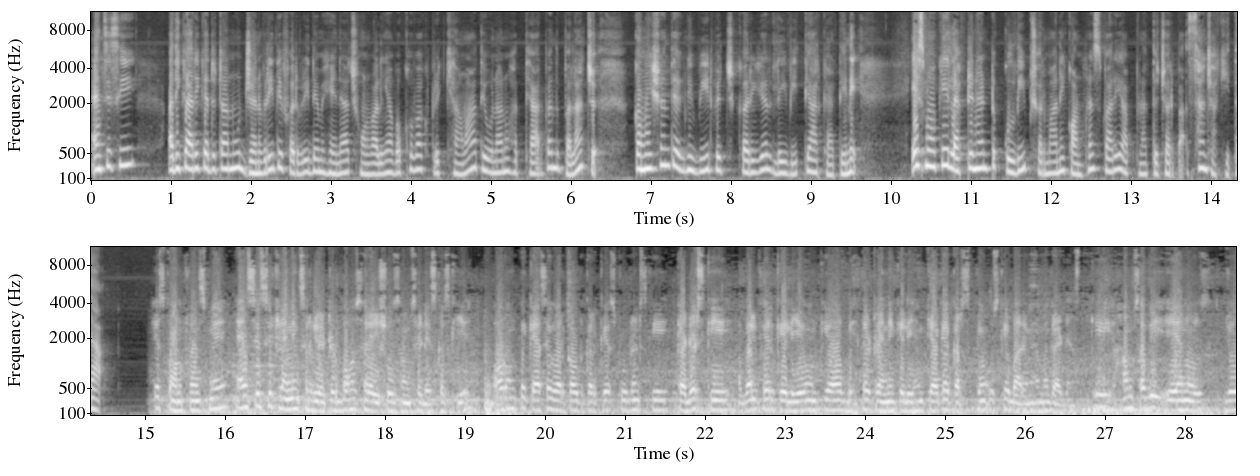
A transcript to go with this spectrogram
ਐਨਸੀਸੀ ਅਧਿਕਾਰੀ ਕੈਡਟਾਂ ਨੂੰ ਜਨਵਰੀ ਤੇ ਫਰਵਰੀ ਦੇ ਮਹੀਨਿਆਂ 'ਚ ਹੋਣ ਵਾਲੀਆਂ ਵੱਖ-ਵੱਖ ਪ੍ਰੀਖਿਆਵਾਂ ਤੇ ਉਹਨਾਂ ਨੂੰ ਹਥਿਆਰਬੰਦ ਬਲਾਂ 'ਚ ਕਮਿਸ਼ਨ ਤੇ ਅਗਨੀਵੀਰ ਵਿੱਚ ਕੈਰੀਅਰ ਲਈ ਵੀ ਤਿਆਰ ਕਰਦੇ ਨੇ। ਇਸ ਮੌਕੇ ਲੈਫਟੀਨੈਂਟ ਕੁਲਦੀਪ ਸ਼ਰਮਾ ਨੇ ਕਾਨਫਰੰਸ ਬਾਰੇ ਆਪਣਾ ਤਜਰਬਾ ਸਾਂਝਾ ਕੀਤਾ। इस कॉन्फ्रेंस में एनसीसी ट्रेनिंग से रिलेटेड बहुत सारे इश्यूज़ हमसे डिस्कस किए और उन पे कैसे वर्कआउट करके स्टूडेंट्स की कैडेट्स की वेलफेयर के लिए उनकी और बेहतर ट्रेनिंग के लिए हम क्या क्या कर सकते हैं, उसके बारे में हमें गाइडेंस कि हम सभी ए जो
